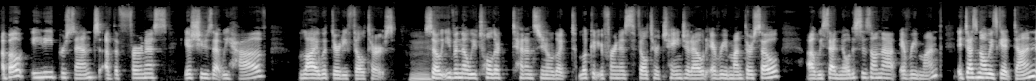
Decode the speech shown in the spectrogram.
about 80% of the furnace issues that we have lie with dirty filters. Hmm. So even though we've told our tenants, you know, like to look at your furnace filter, change it out every month or so, uh, we send notices on that every month. It doesn't always get done.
